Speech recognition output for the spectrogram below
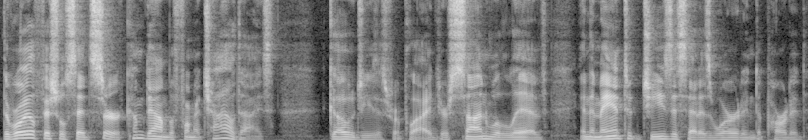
The royal official said, "Sir, come down before my child dies." "Go," Jesus replied, "your son will live." And the man took Jesus at his word and departed.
